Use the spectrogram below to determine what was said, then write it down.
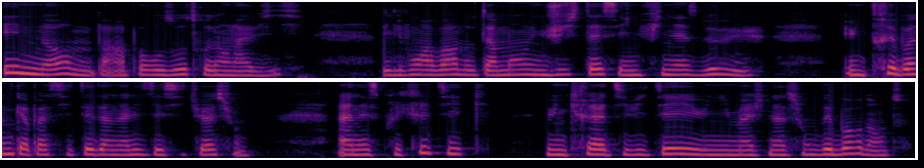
énormes par rapport aux autres dans la vie. Ils vont avoir notamment une justesse et une finesse de vue, une très bonne capacité d'analyse des situations, un esprit critique, une créativité et une imagination débordante,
